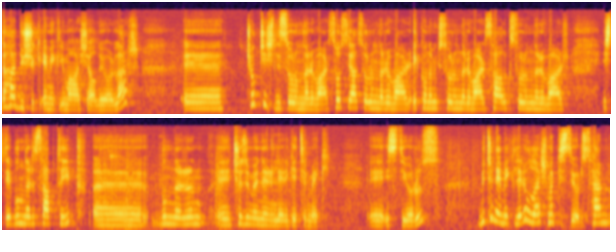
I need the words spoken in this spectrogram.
daha düşük emekli maaşı alıyorlar. E, çok çeşitli sorunları var. Sosyal sorunları var, ekonomik sorunları var, sağlık sorunları var. İşte bunları saptayıp e, bunların çözüm önerileri getirmek istiyoruz. Bütün emeklilere ulaşmak istiyoruz. Hem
